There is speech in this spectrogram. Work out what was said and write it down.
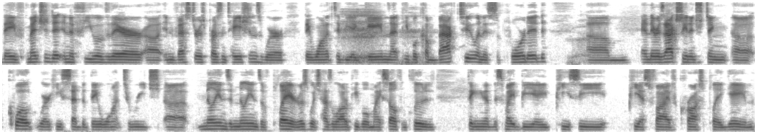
they've mentioned it in a few of their uh, investors presentations where they want it to be a game that people come back to and is supported um, and there was actually an interesting uh, quote where he said that they want to reach uh, millions and millions of players which has a lot of people myself included thinking that this might be a pc ps5 cross-play game.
